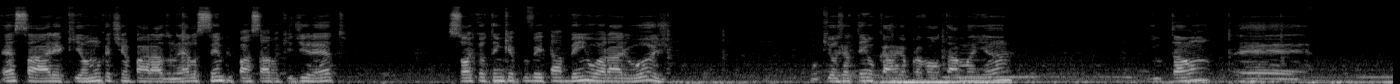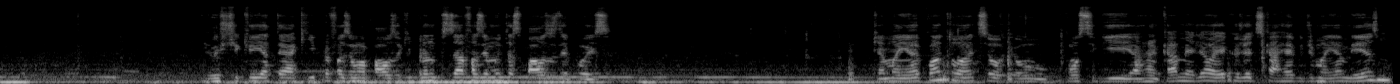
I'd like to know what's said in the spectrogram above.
Essa área aqui eu nunca tinha parado nela, sempre passava aqui direto. Só que eu tenho que aproveitar bem o horário hoje, porque eu já tenho carga para voltar amanhã. Então, é, eu estiquei até aqui para fazer uma pausa aqui, para não precisar fazer muitas pausas depois. Que amanhã, quanto antes eu, eu conseguir arrancar, melhor é que eu já descarrego de manhã mesmo.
